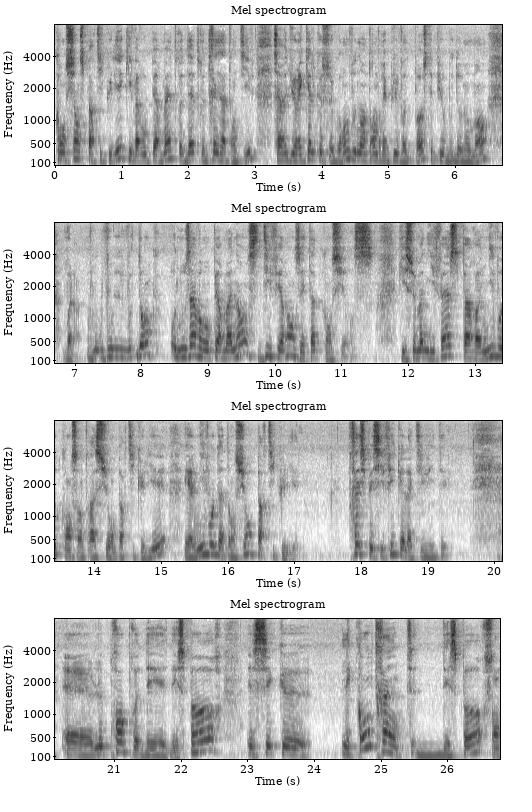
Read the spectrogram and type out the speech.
conscience particulier qui va vous permettre d'être très attentif. Ça va durer quelques secondes, vous n'entendrez plus votre poste, et puis au bout d'un moment, voilà. Donc nous avons en permanence différents états de conscience qui se manifestent par un niveau de concentration particulier et un niveau d'attention particulier, très spécifique à l'activité. Euh, le propre des sports, c'est que les contraintes des sports sont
